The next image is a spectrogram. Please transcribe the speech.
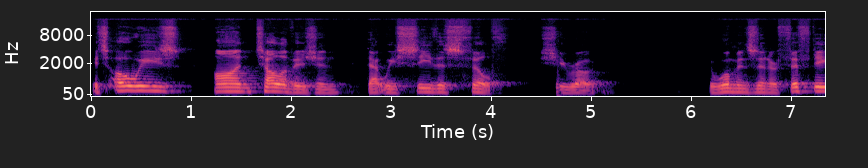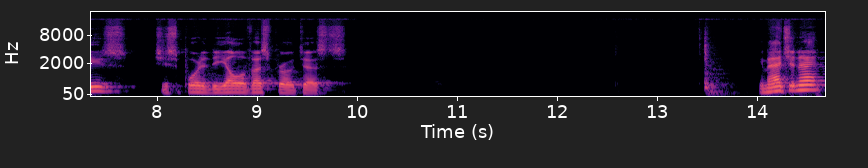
It's always on television that we see this filth, she wrote. The woman's in her 50s. She supported the Yellow Vest protests. Imagine that.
